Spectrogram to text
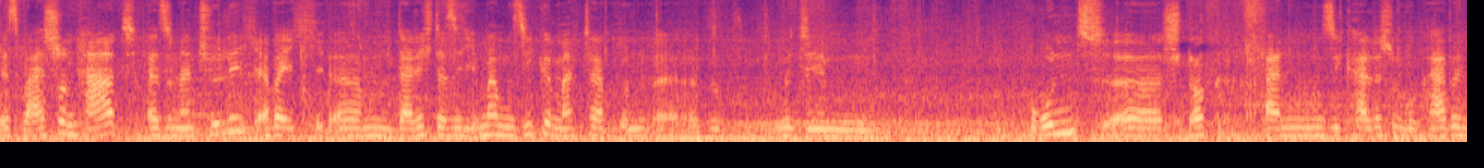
Es war schon hart, also natürlich, aber ich, ähm, dadurch, dass ich immer Musik gemacht habe und äh, mit dem Grundstock an musikalischen Vokabeln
